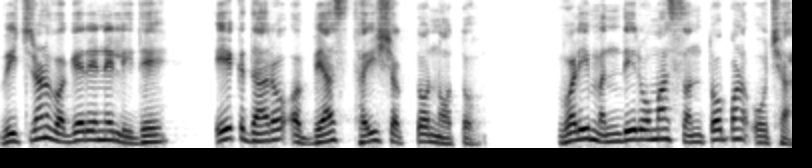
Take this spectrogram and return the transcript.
વિચરણ વગેરેને લીધે એક ધારો અભ્યાસ થઈ શકતો નહોતો. વળી મંદિરોમાં સંતો પણ ઓછા.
